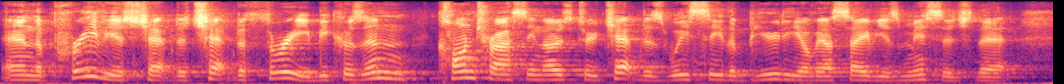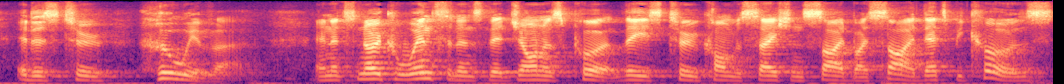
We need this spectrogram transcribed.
and the previous chapter, chapter 3, because in contrasting those two chapters, we see the beauty of our Saviour's message that it is to whoever. And it's no coincidence that John has put these two conversations side by side. That's because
